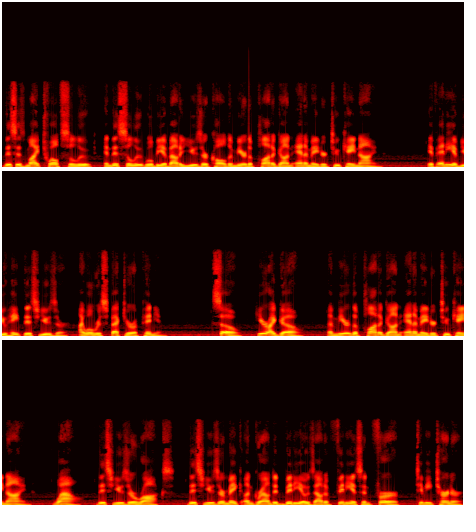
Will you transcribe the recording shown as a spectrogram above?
This is my 12th salute, and this salute will be about a user called Amir the Plotagon Animator 2K9. If any of you hate this user, I will respect your opinion. So, here I go. Amir the Plotagon Animator 2K9. Wow. This user rocks. This user make ungrounded videos out of Phineas and Ferb, Timmy Turner,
